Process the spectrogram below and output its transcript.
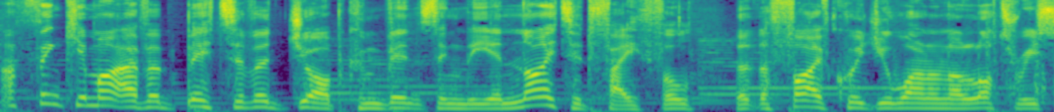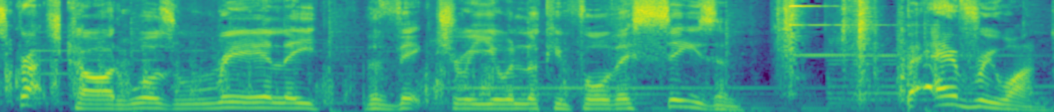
I think you might have a bit of a job convincing the United faithful that the five quid you won on a lottery scratch card was really the victory you were looking for this season. But everyone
